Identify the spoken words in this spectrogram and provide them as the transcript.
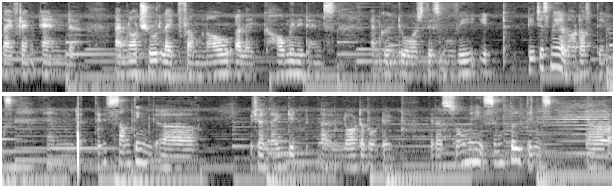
lifetime. And I'm not sure, like from now, uh, like how many times I'm going to watch this movie. It teaches me a lot of things, and there is something uh, which I liked it a lot about it. There are so many simple things. Uh,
